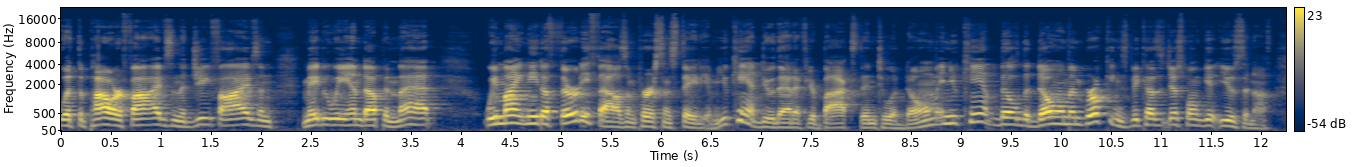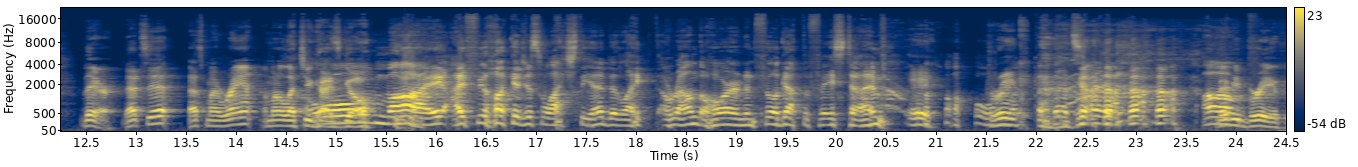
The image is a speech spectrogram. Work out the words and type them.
with the Power Fives and the G5s, and maybe we end up in that, we might need a 30,000 person stadium. You can't do that if you're boxed into a dome, and you can't build the dome in Brookings because it just won't get used enough. There, that's it. That's my rant. I'm gonna let you guys oh go. Oh my! I feel like I just watched the end of like around the horn, and Phil got the FaceTime. Hey, Oh drink. That's right. Maybe breathe.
